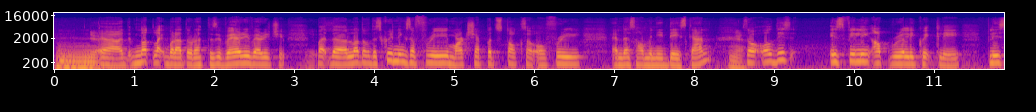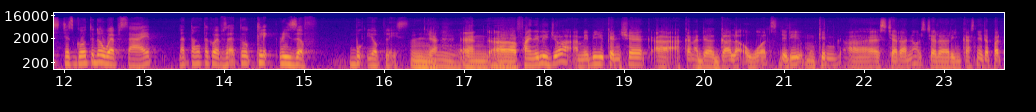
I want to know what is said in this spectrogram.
Mm, yeah. uh, not like beratus-ratus, very very cheap. Yes. But the, a lot of the screenings are free. Mark Shepard's talks are all free, and that's how many days can. Yeah. So all this is filling up really quickly. Please just go to the website. Datang ke website tu, click reserve book your place. Mm, yeah. Mm. And uh, finally juga uh, maybe you can share uh, akan ada gala awards. Jadi mungkin uh, secara no secara ringkasnya dapat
